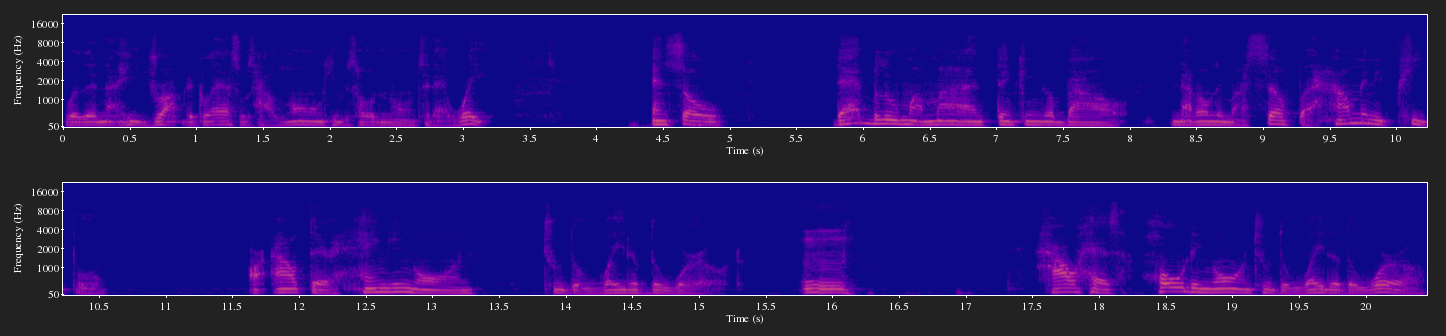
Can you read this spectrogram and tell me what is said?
whether or not he dropped the glass was how long he was holding on to that weight. And so that blew my mind thinking about not only myself, but how many people are out there hanging on to the weight of the world. Mm. How has holding on to the weight of the world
